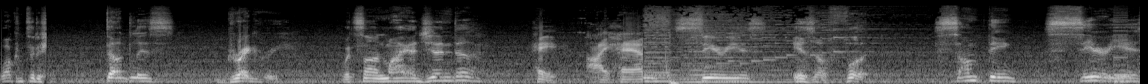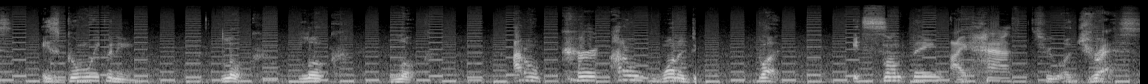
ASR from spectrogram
Welcome to the sh- Douglas Gregory. What's on my agenda? Hey, I have serious is afoot. Something serious is going. Happening. Look, look, look. I don't cur I don't want to do but it's something I have to address.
